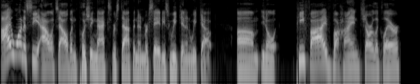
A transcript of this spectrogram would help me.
I want to see Alex Albon pushing Max Verstappen and Mercedes week in and week out. Um, you know, P5 behind Charles Leclerc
